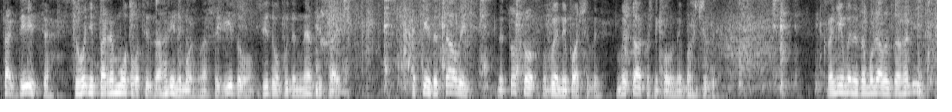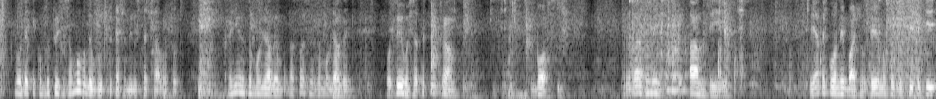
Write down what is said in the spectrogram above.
Так, дивіться, сьогодні перемотувати взагалі не можна наше відео. Відео буде незвичайне. Таких деталей не то, що ви не бачили, ми також ніколи не бачили. Кранів ми не замовляли взагалі. Ну, деякі комплектуючі замовили в Луцьку, те, що не вистачало тут. Кранів не замовляли, насос не замовляли. От дивимося, такий кран. Бос. Привезений з Англії. Я такого не бачив. Дивимося, тут є такий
